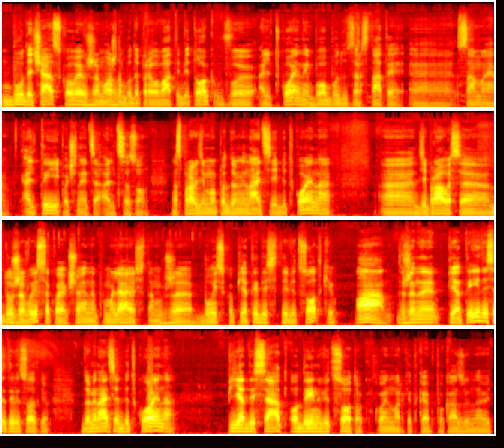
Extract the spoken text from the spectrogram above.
буде час, коли вже можна буде переливати біток в альткоїни, бо будуть зростати е, саме альти і почнеться альтсезон. Насправді ми по домінації біткоїна е, дібралися дуже високо, якщо я не помиляюсь, там вже близько 50%. А, вже не 50%. Домінація біткоїна 51%. CoinMarketCap показує навіть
